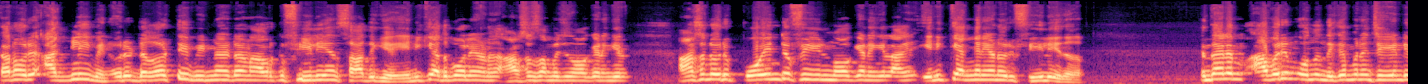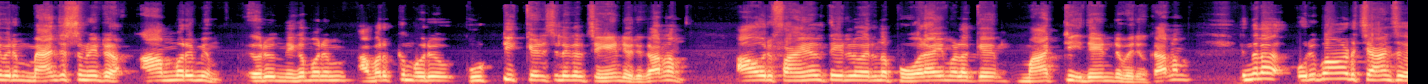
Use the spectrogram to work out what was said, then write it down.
കാരണം ഒരു അഗ്ലി വിൻ ഒരു ഡേർട്ടി വിൻ ആയിട്ടാണ് അവർക്ക് ഫീൽ ചെയ്യാൻ സാധിക്കുക. എനിക്ക് അതുപോലെയാണ് ആർസണൽ സംബന്ധിച്ച് നോക്കുകയാണെങ്കിൽ ആർസണൽ ഒരു പോയിന്റ് ഓഫ് വ്യൂ നോക്കുകയാണെങ്കിൽ എനിക്ക് അങ്ങനെയാണ് ഒരു ഫീൽ ചെയ്തത്. എന്തായാലും അവരും ഒന്ന് നിഗമനം ചെയ്യേണ്ടി വരും. മാഞ്ചസ്റ്റർ യുണൈറ്റഡ് ആമറിമും ഒരു നിഗമനം അവർക്കും ഒരു കൂട്ടിക്കഴിച്ചിലുകൾ ചെയ്യേണ്ടി വരും. കാരണം ആ ഒരു ഫൈനൽ തേർഡിൽ വരുന്ന പോരായ്മകളൊക്കെ മാറ്റി ഇതേണ്ടി വരും. കാരണം ഇന്നലെ ഒരുപാട് ചാൻസ്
